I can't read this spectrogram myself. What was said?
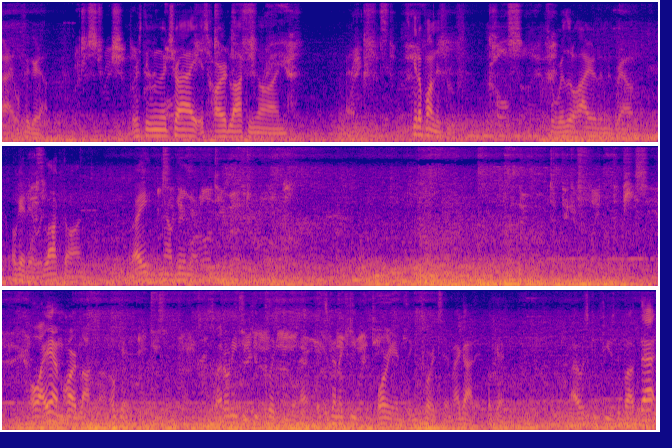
All right, we'll figure it out. Registration First thing we're gonna try is hard locking on. Fits Let's get up on this roof. So we're a little higher than the ground. Okay, there, we're locked on. Right? Now get in there. onto you after all. No to pick a fight with the PCA. Oh, I am hard locked on. Okay. So I don't need to keep clicking. It's gonna keep orienting towards him. I got it. Okay. I was confused about that.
